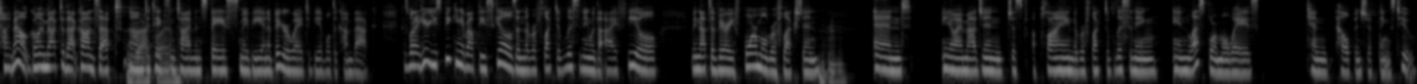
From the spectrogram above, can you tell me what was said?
time out, going back to that concept, um, exactly. to take some time and space, maybe in a bigger way to be able to come back. Because when I hear you speaking about these skills and the reflective listening with the I feel, I mean, that's a very formal reflection. Mm-hmm. And, you know, I imagine just applying the reflective listening in less formal ways can help and shift things too.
